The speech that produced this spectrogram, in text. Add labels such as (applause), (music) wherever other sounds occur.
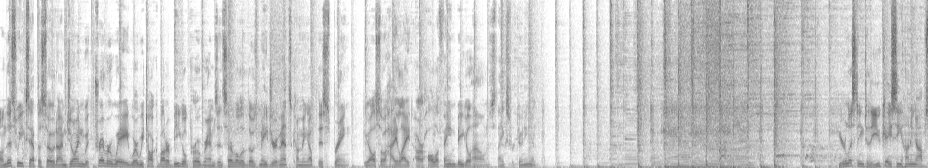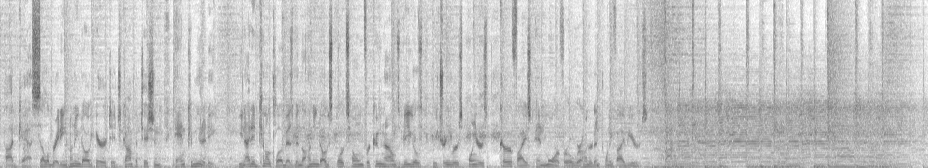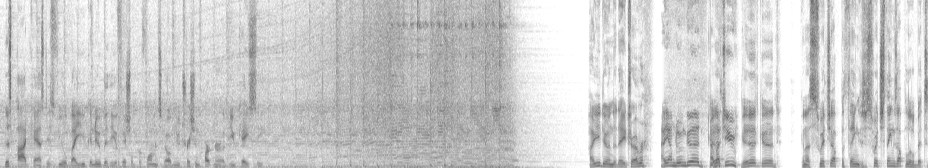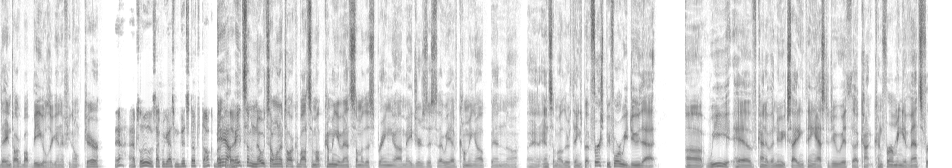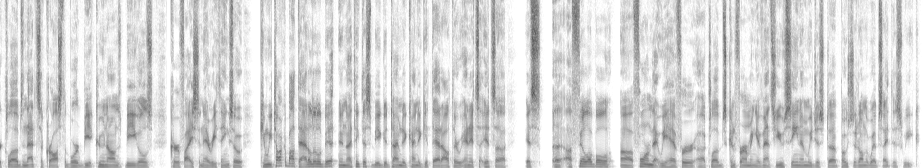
On this week's episode, I'm joined with Trevor Wade, where we talk about our Beagle programs and several of those major events coming up this spring. We also highlight our Hall of Fame Beagle Hounds. Thanks for tuning in. You're listening to the UKC Hunting Ops Podcast, celebrating hunting dog heritage, competition, and community. United Kennel Club has been the hunting dog sports home for coonhounds, beagles, retrievers, pointers, cur feist, and more for over 125 years. This podcast is fueled by Eukanuba, the official performance dog nutrition partner of UKC. How are you doing today, Trevor? Hey, I'm doing good. How about you? Good, good. Gonna switch up the things, switch things up a little bit today, and talk about beagles again, if you don't care. Yeah, absolutely. Looks like we got some good stuff to talk about yeah, I made some notes. I want to talk about some upcoming events, some of the spring uh, majors this, that we have coming up, and, uh, and and some other things. But first, before we do that, uh, we have kind of a new exciting thing. It has to do with uh, con- confirming events for clubs, and that's across the board, be it coonhounds, beagles, curfeist, and everything. So. Can we talk about that a little bit? And I think this would be a good time to kind of get that out there. And it's it's a it's a, a fillable uh, form that we have for uh, clubs confirming events. You've seen them. We just uh, posted on the website this week.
